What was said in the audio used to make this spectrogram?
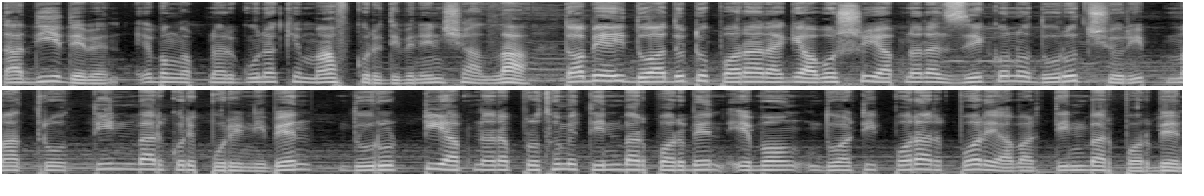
তা দিয়ে দেবেন এবং আপনার গুণাকে মাফ করে দিবেন ইনশাআল্লাহ। তবে এই দোয়া দুটো পড়ার আগে অবশ্যই আপনারা যে কোনো দরুদ শরীফ মাত্র তিনবার করে পড়ে নেবেন। দরুদটি আপনারা প্রথমে তিনবার পড়বেন এবং দোয়াটি পড়ার পরে আবার তিনবার পড়বেন।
